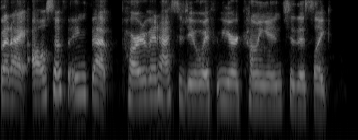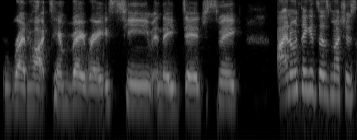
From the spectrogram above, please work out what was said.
but I also think that part of it has to do with we are coming into this like red hot Tampa Bay Rays team, and they did just make. I don't think it's as much as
